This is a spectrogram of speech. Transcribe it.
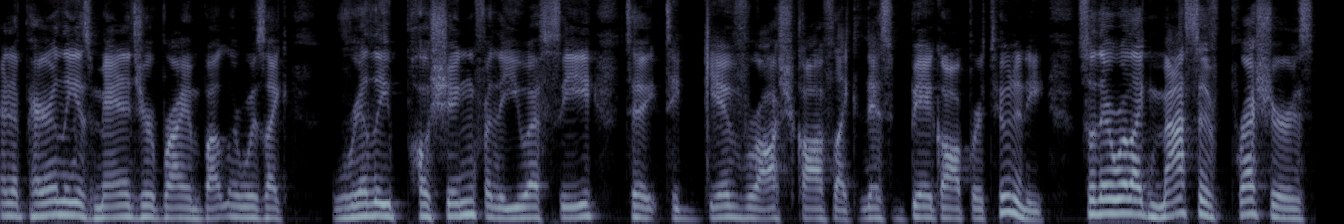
And apparently, his manager Brian Butler was like really pushing for the UFC to to give Rohskopf like this big opportunity. So there were like massive pressures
